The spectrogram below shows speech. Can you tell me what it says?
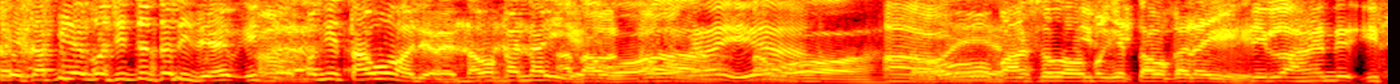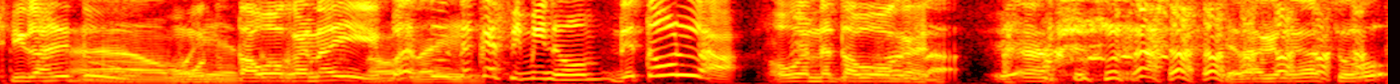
eh tapi yang kau cerita tadi Jeb Itu panggil tawar je eh? Tawarkan air Ah, tawar. Tawarkan air. Tawar. Ah, Tawar Oh air. bahasa orang panggil tawarkan air Istilah dia Istilah dia tu Ah, Orang tu tawarkan tahu. air Lepas tu air. dia kasih minum Dia tolak Orang dah tawarkan Tolak. Ya. Yalah kena rasuk.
